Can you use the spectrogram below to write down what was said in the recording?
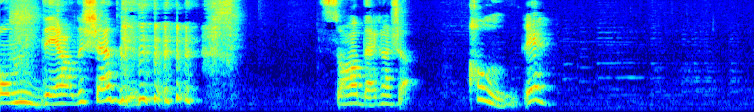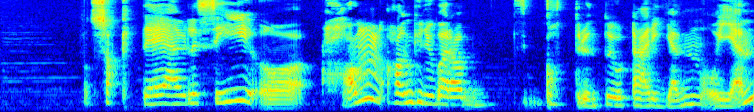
Om det hadde skjedd, så hadde jeg kanskje aldri fått sagt det jeg ville si. Og han, han kunne jo bare ha gått rundt og gjort det her igjen og igjen.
